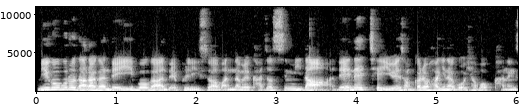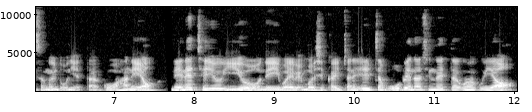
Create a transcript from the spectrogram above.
미국으로 날아간 네이버가 넷플릭스와 만남을 가졌습니다. 네넷 제휴의 성과를 확인하고 협업 가능성을 논의했다고 하네요. 네넷 제휴 이후 네이버의 멤버십 가입자는 1.5배나 증가했다고 하고요.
